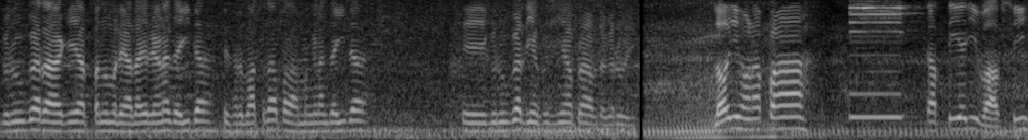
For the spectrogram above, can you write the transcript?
ਗੁਰੂ ਘਰ ਆ ਕੇ ਆਪਾਂ ਨੂੰ ਮਰਿਆਦਾ 'ਚ ਰਹਿਣਾ ਚਾਹੀਦਾ ਤੇ ਸਰਬੱਤ ਦਾ ਭਲਾ ਮੰਗਣਾ ਚਾਹੀਦਾ। ਤੇ ਗੁਰੂ ਘਰ ਦੀਆਂ ਖੁਸ਼ੀਆਂ ਪ੍ਰਾਪਤ ਕਰੋ ਜੀ। ਲਓ ਜੀ, ਹੁਣ ਆਪਾਂ ਕਰਤੀ ਹੈ ਜੀ ਵਾਪਸੀ।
